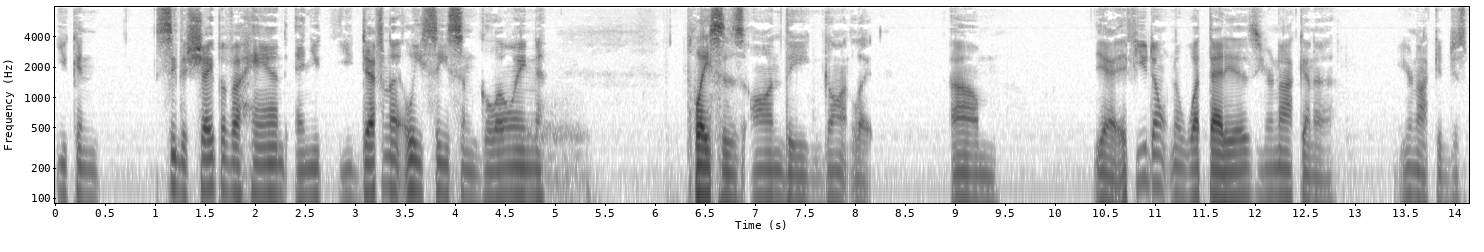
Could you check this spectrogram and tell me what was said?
you can see the shape of a hand, and you you definitely see some glowing places on the gauntlet. Um, yeah, if you don't know what that is, you're not gonna you're not gonna just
